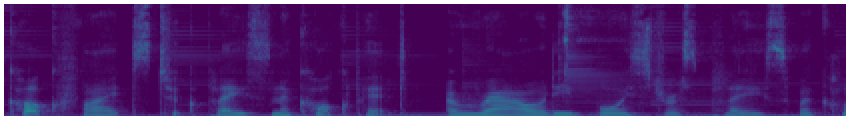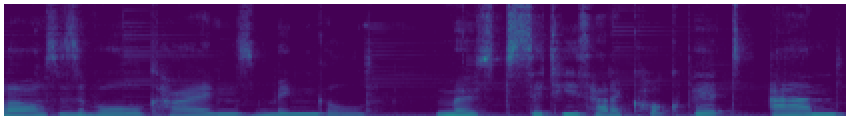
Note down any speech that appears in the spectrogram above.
Cockfights took place in a cockpit, a rowdy, boisterous place where classes of all kinds mingled. Most cities had a cockpit, and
